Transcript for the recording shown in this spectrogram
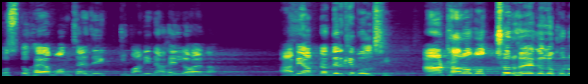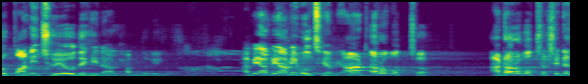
গোস্ত খায়া মন চায় যে একটু পানি না খাইলে হয় না। আমি আপনাদেরকে বলছি, আঠারো বছর হয়ে গেল কোনো পানি ছুঁয়েও দেখি না, আলহামদুলিল্লাহ। আমি আমি আমি বলছি আমি, আঠারো বছর আঠারো বছর সেটা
